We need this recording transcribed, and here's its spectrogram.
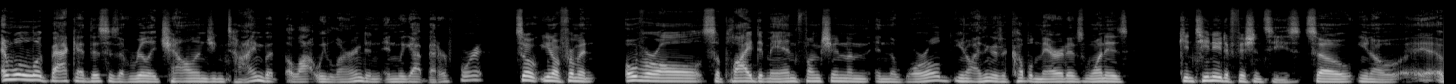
And we'll look back at this as a really challenging time, but a lot we learned and, and we got better for it. So, you know, from an overall supply demand function in, in the world, you know, I think there's a couple narratives. One is continued efficiencies. So, you know, a,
